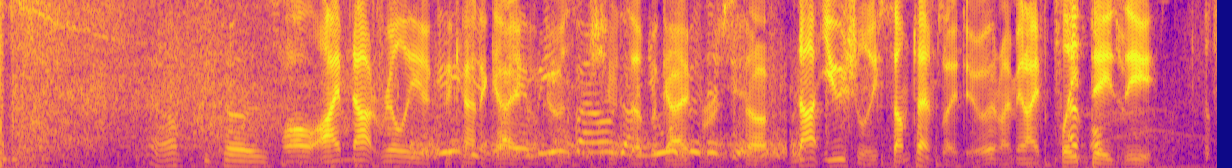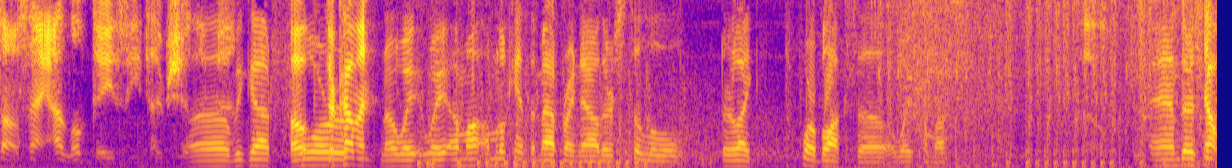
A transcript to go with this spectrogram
yeah, because Well, I'm not really a, the kind of guy who goes and shoots up a guy for his stuff. Not usually. Sometimes I do it. I mean, I've played DayZ. That's what I was saying. I love DayZ type shit. uh, like we that. got Oh, they're coming. No, wait, wait. I'm, I'm looking at the map right now. They're still a little. They're like four blocks uh, away from us. And there's No,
